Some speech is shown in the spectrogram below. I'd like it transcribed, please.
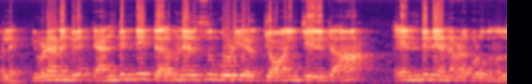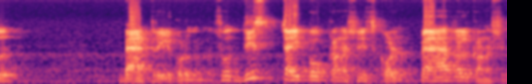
അല്ലെ? ഇവിടെ ആണെങ്കിൽ രണ്ടിന്റെ ടെർമിനൽസും കൂടി ജോയിൻ ചെയ്തിട്ട് ആ എൻഡിനെയാണ് ഇവിടെ കൊടുക്കുന്നത്? ബാറ്ററിയിൽ കൊടുക്കുന്നത്. So this type of connection is called parallel connection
